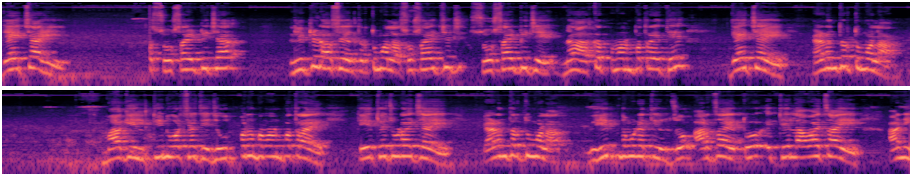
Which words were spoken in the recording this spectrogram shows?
द्यायचे आहे. सोसायटीच्या रिलेटेड असेल तर तुम्हाला सोसायटी सोसायटीचे न हरकत प्रमाणपत्र इथे द्यायचे आहे. यानंतर तुम्हाला मागील तीन वर्षाचे जे उत्पन्न प्रमाणपत्र आहे ते इथे जोडायचे आहे. यानंतर तुम्हाला विहित नमुन्यातील जो अर्ज आहे तो इथे लावायचा आहे. आणि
